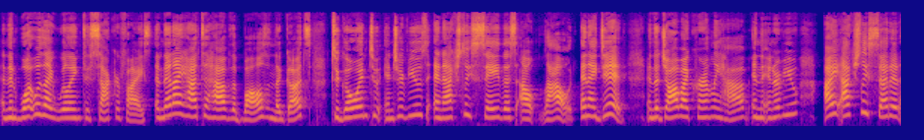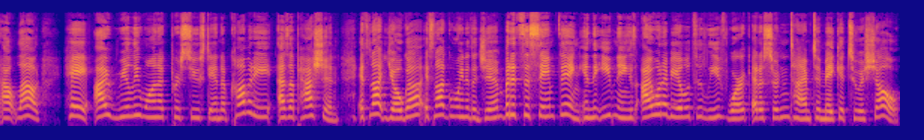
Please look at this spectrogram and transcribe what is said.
and then what was I willing to sacrifice? And then I had to have the balls and the guts to go into interviews and actually say this out loud. And I did. In the job I currently have in the interview, I actually said it out loud hey, I really want to pursue stand up comedy as a passion. It's not yoga. It's not going to the gym, but it's the same thing. In the evenings, I want to be able to leave work at a certain time to make it to a show.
